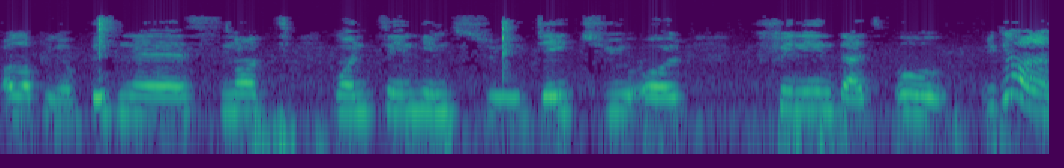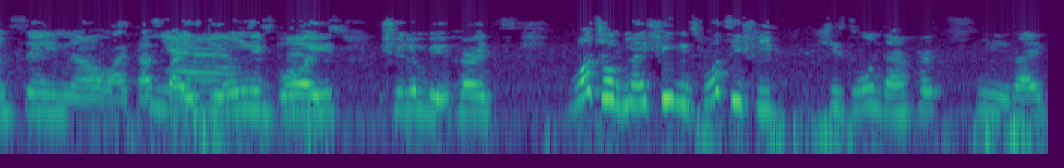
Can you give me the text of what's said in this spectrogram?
all up in your business, not wanting him to date you or feeling that oh you get what I'm saying now, like as far Yeah, the only boy you shouldn't be hurt. What of my feelings? What if he he's the one that hurts me. Like,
